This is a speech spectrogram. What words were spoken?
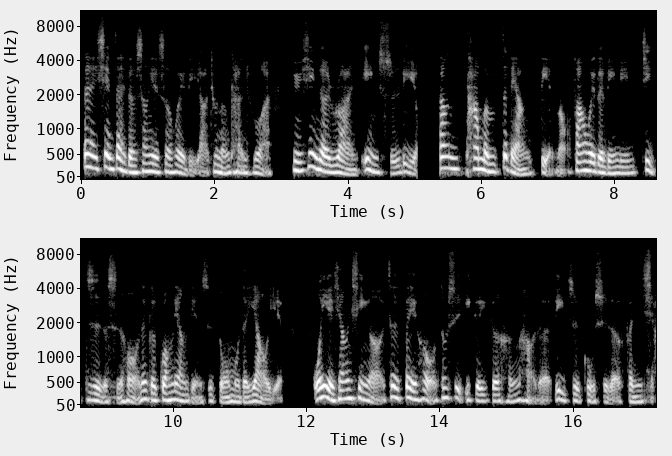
在现在的商业社会里啊，就能看出来。女性的软硬实力哦，当她们这两点哦发挥得淋漓尽致的时候，那个光亮点是多么的耀眼。我也相信哦，这背后都是一个一个很好的励志故事的分享。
